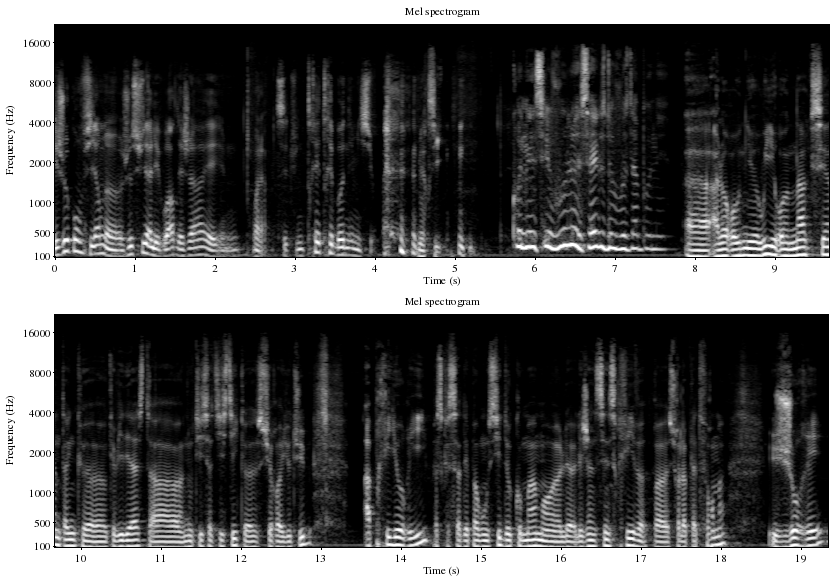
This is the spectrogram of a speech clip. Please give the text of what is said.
Et je confirme, je suis allé voir déjà et voilà, c'est une très très bonne émission. Merci. Connaissez-vous le sexe de vos abonnés? Euh, Alors oui, on a accès en tant que, vidéaste à un outil statistique euh, sur YouTube. A priori, parce que ça dépend aussi de comment les gens s'inscrivent euh, sur la plateforme, j'aurai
